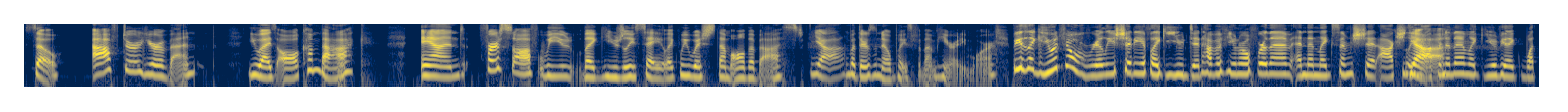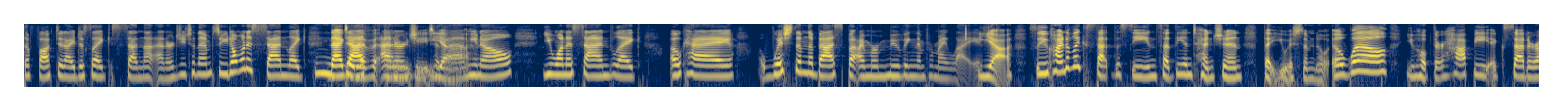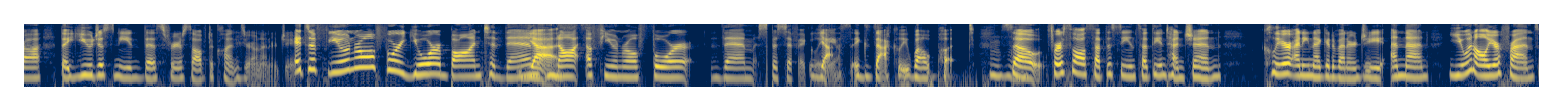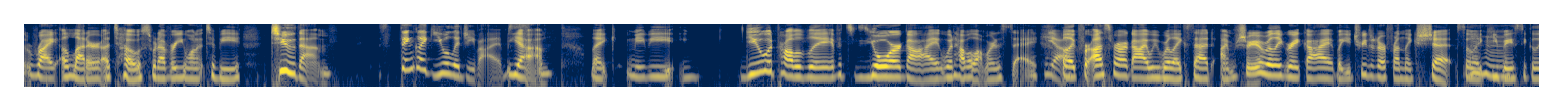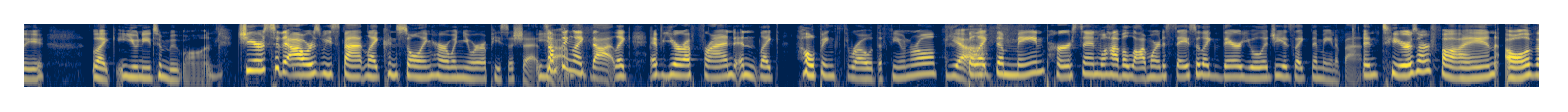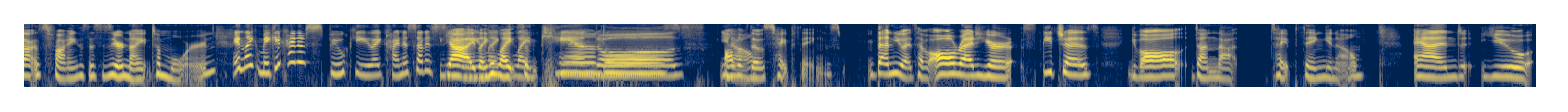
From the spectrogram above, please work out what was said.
So after your event, you guys all come back. And first off, we like usually say like we wish them all the best, Yeah. but there's no place for them here anymore. Because like you would feel really shitty if like you did have a funeral for them and then like some shit actually Yeah. happened to them. Like you would be like, what the fuck did I just like send that energy to them? So you don't want to send like Negative death energy, to yeah. them, you know? You want to send like, okay, wish them the best, but I'm removing them from my life. Yeah. So you kind of like set the scene, set the intention that you wish them no ill will, you hope they're happy, etc. That you just need this for yourself to cleanse your own energy. It's a funeral for your bond to them, Yes. not a funeral for them specifically. yes, exactly. Well put. Mhm. So, first of all, set the scene, set the intention, clear any negative energy, and then you and all your friends write a letter, a toast, whatever you want it to be, to them. think like eulogy vibes. Yeah. Like maybe you would probably, if it's your guy, would have a lot more to say. Yeah. But like for us, for our guy, we were like said, I'm sure you're a really great guy, but you treated our friend like shit. So like you Mhm. basically like you need to move on. cheers to the hours we spent like consoling her when you were a piece of shit. Yeah. Something like that. Like if you're a friend and like helping throw the funeral. Yeah. But like the main person will have a lot more to say. So like their eulogy is like the main event. and tears are fine. All of that is fine because this is your night to mourn. And like make it kind of spooky, like kind of set a scene. Yeah, like, light some candles, you all know. of those type things. Then you guys have all read your speeches. You've all done that type thing, you know. And you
